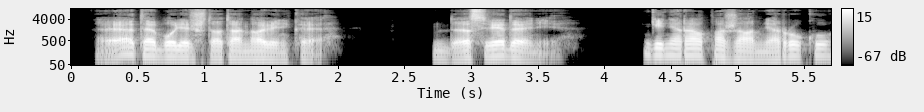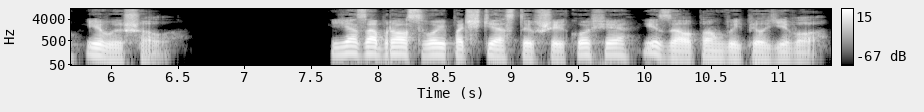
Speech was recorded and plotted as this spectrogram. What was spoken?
— это будет что-то новенькое. До свидания». Генерал пожал мне руку и вышел. Я забрал свой почти остывший кофе и залпом выпил его.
